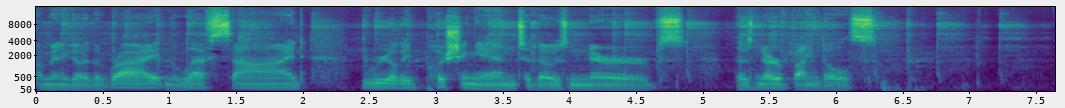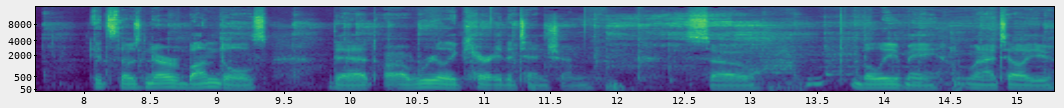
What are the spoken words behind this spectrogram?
I'm gonna go to the right and the left side, really pushing into those nerves, those nerve bundles. It's those nerve bundles that uh, really carry the tension. So believe me when I tell you,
